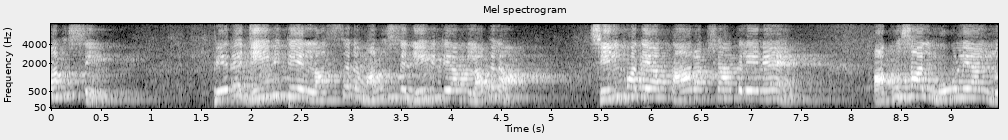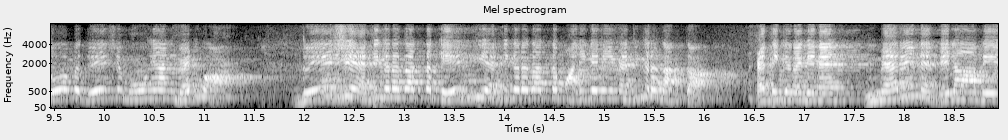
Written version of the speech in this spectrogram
මිනිස්සෙක්. පෙර ජීවිතයේ ලස්සන මනුස්ස ජීවිතයක් ලබලා සිල්පදයක් ආරක්ෂා කළේ නැහැ. අකුසල් මූලයන් ලෝභ ද්වේෂ මෝහයන් වැඩුවා. ද්වේෂය ඇති කරගත්ත කේන්තිය ඇති කරගත්ත පරිගැනීම ඇති කරගත්තා. ඇති කරගෙන මැරෙන වෙලාවේ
